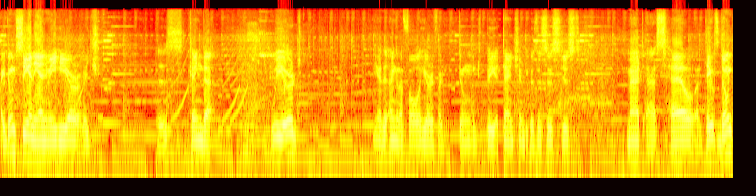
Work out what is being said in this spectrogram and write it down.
I don't see any enemy here, which is kinda weird. Yeah, I'm gonna fall here if I don't pay attention because this is just mad as hell. And Tails, don't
